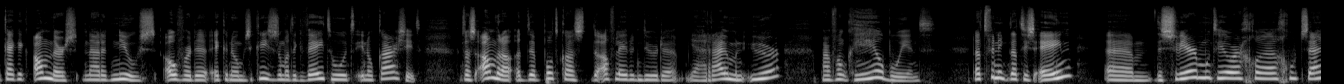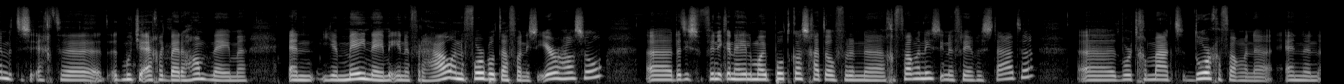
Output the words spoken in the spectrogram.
kijk ik anders naar het nieuws over de economische crisis, omdat ik weet hoe het in elkaar zit. Het was andere, de podcast, de aflevering duurde ja, ruim een uur, maar vond ik heel boeiend. Dat vind ik, dat is één. Ehm, de sfeer moet heel erg eh, goed zijn. Het, is echt, eh, het, het moet je eigenlijk bij de hand nemen en je meenemen in een verhaal. En een voorbeeld daarvan is Ear Hustle. Eh, dat is, vind ik, een hele mooie podcast. Het gaat over een gevangenis in de Verenigde Staten. Het wordt gemaakt door gevangenen en een,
